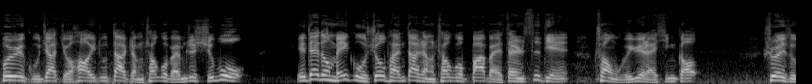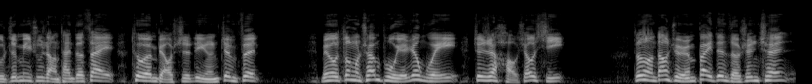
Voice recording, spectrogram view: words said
辉瑞股价九号一度大涨超过百分之十五，也带动美股收盘大涨超过八百三十四点，创五个月来新高。世卫组织秘书长谭德赛推文表示令人振奋。美国总统川普也认为这是好消息。总统当选人拜登则声称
